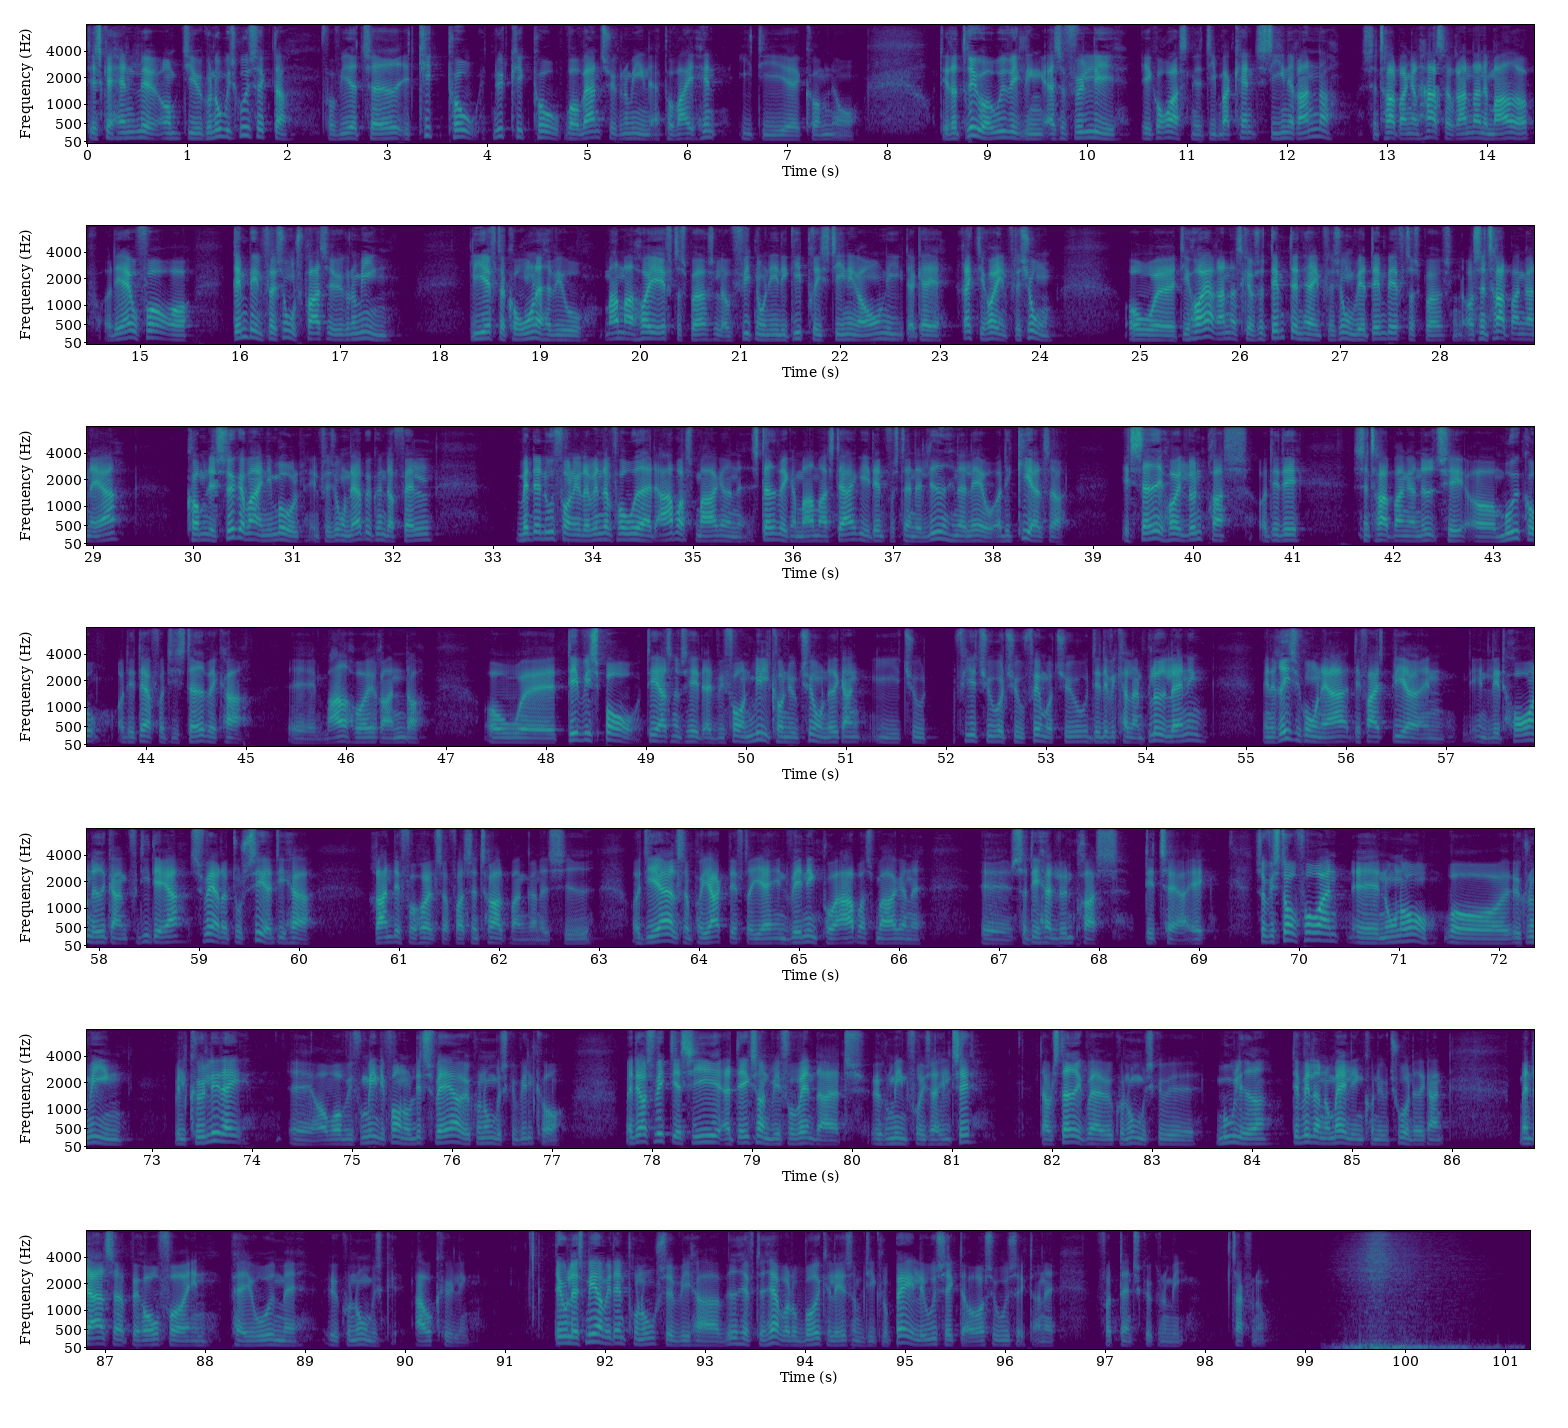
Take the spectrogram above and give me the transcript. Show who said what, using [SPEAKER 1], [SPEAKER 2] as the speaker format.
[SPEAKER 1] Det skal handle om de økonomiske udsigter, for vi har taget et kig på, et nyt kig på, hvor verdensøkonomien er på vej hen i de øh, kommende år. Det, der driver udviklingen, er selvfølgelig ikke overraskende de markant stigende renter. Centralbankerne har sat renterne meget op, og det er jo for at dæmpe inflationspresset i økonomien. Lige efter corona havde vi jo meget, meget høj efterspørgsel, og vi fik nogle energiprisstigninger oveni, der gav rigtig høj inflation. Og øh, de højere renter skal jo så dæmpe den her inflation ved at dæmpe efterspørgselen. Og centralbankerne er kommet et stykke af vejen i mål. Inflationen er begyndt at falde. Men den udfordring, der venter forud, er, at arbejdsmarkederne stadigvæk er meget, meget stærke i den forstand, at ledigheden er lav, og det giver altså et stadig højt lønpres, og det er det, centralbanker er nødt til at modgå, og det er derfor, de stadigvæk har øh, meget høje renter. Og øh, det vi spår, det er sådan set, at vi får en mild konjunkturnedgang i 2024 og 2025. Det er det, vi kalder en blød landing. Men risikoen er, at det faktisk bliver en, en lidt hårdere nedgang, fordi det er svært at dosere de her renteforholdelser fra centralbankernes side. Og de er altså på jagt efter ja, en vending på arbejdsmarkederne, øh, så det her lønpres, det tager af. Så vi står foran øh, nogle år, hvor økonomien vil køle lidt af, øh, og hvor vi formentlig får nogle lidt svære økonomiske vilkår. Men det er også vigtigt at sige, at det er ikke sådan, vi forventer, at økonomien fryser helt til. Der vil stadig være økonomiske øh, muligheder. Det vil der normalt i en konjunkturnedgang. Men der er altså behov for en periode med økonomisk afkøling. Det vil læse mere om i den prognose, vi har vedhæftet her, hvor du både kan læse om de globale udsigter og også udsigterne for dansk økonomi. Tak for nu.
